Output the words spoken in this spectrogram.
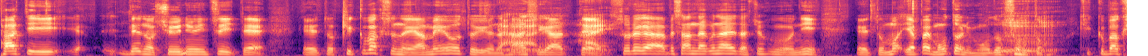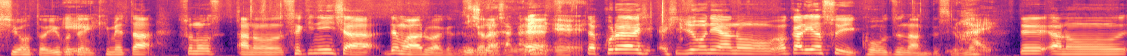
パーティーでの収入について、えーと、キックバックするのやめようというような話があって、はい、それが安倍さん亡くなられた直後に、えーとま、やっぱり元に戻そうと、うん、キックバックしようということに決めた、えー、そのあの責任者でもあるわけですから、ねえー、これは非常にあの分かりやすい構図なんですよね。はい、であの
